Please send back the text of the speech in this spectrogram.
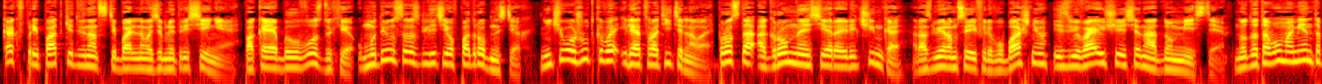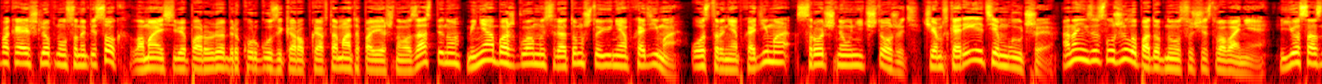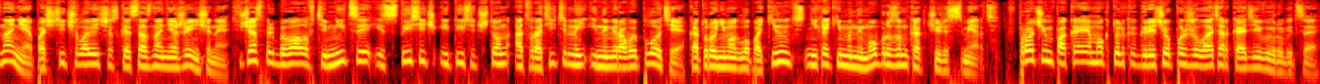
как в припадке 12-бального землетрясения. Пока я был в воздухе, умудрился разглядеть ее в подробностях. Ничего жуткого или отвратительного. Просто огромная серая личинка, размером с Эйфелеву башню, извивающаяся на одном месте. Но до того момента, пока я шлепнулся на песок, ломая себе пару ребер кургузы коробкой автомата, повешенного за спину, меня обожгла мысль о том, что ее необходимо, остро необходимо, срочно уничтожить. Чем скорее, тем лучше. Она не заслужила подобного существования. Ее сознание, почти человеческое сознание женщины, сейчас пребывало в темнице из тысяч и тысяч тонн отвратительной и на мировой плоти, которую не могло покинуть никаким иным образом, как через смерть. Впрочем, пока я мог только горячо пожелать Аркадии вырубиться,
